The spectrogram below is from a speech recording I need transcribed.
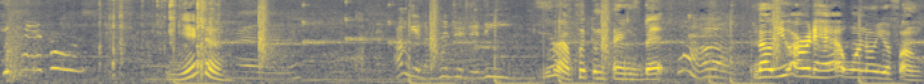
He paying for it. Yeah. I'm getting a hundred of these. You gotta put them things back. Come on. No, you already had one on your phone.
